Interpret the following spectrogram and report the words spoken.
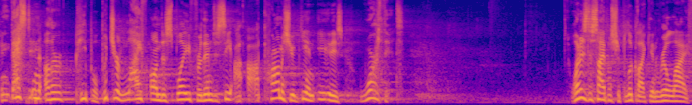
invest in other people. Put your life on display for them to see. I, I promise you again, it is worth it. What does discipleship look like in real life?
